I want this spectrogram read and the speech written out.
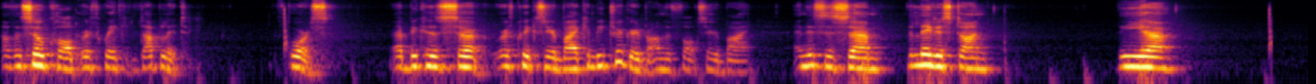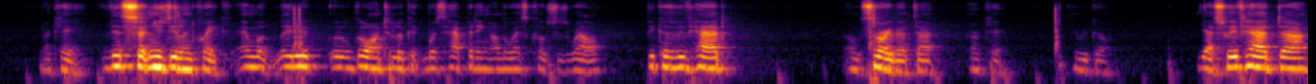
of the so-called earthquake doublet. Of course, uh, because uh, earthquakes nearby can be triggered on the faults nearby. And this is um, the latest on the, uh, okay, this uh, New Zealand quake. And we'll, later we'll go on to look at what's happening on the west coast as well, because we've had, oh, sorry about that. Okay, here we go. Yes, we've had uh,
